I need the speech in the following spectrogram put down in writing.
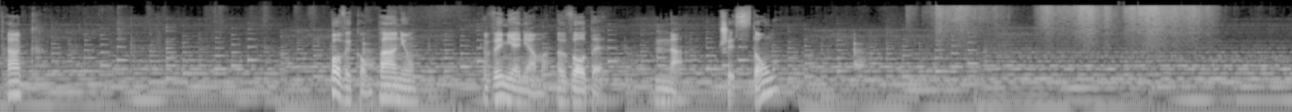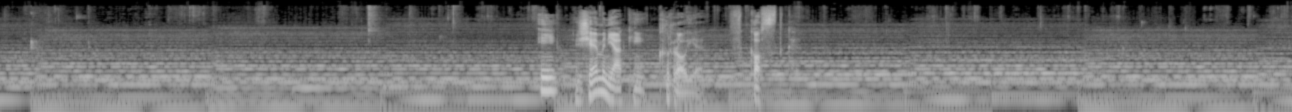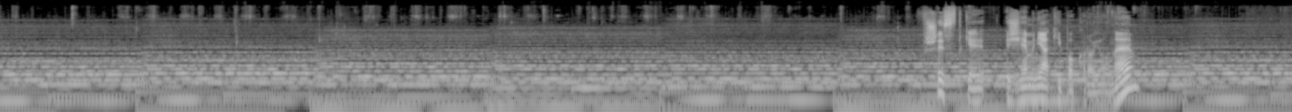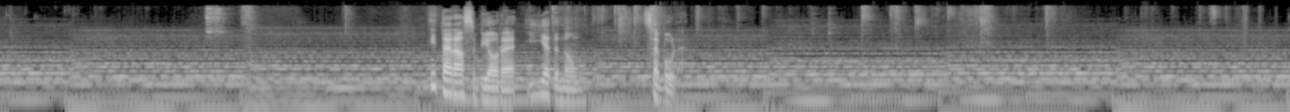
Tak. Po wykąpaniu wymieniam wodę na czystą. I ziemniaki kroję w kostkę. Wszystkie ziemniaki pokrojone. I teraz biorę jedną cebulę.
